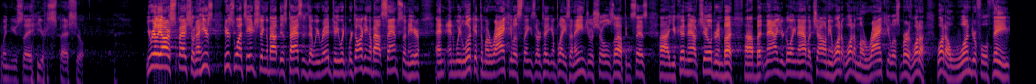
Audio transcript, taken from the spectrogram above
when you say you're special. You really are special. Now, here's, here's what's interesting about this passage that we read to you. We're, we're, talking about Samson here, and, and we look at the miraculous things that are taking place. An angel shows up and says, uh, You couldn't have children, but, uh, but now you're going to have a child. I mean, what, what a miraculous birth. What a, what a wonderful thing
